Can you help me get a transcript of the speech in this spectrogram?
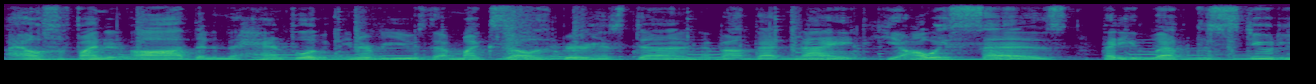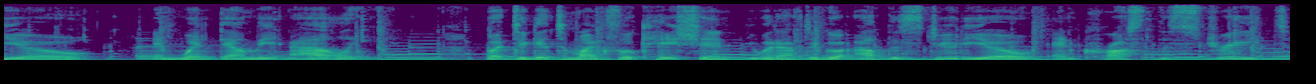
I also find it odd that in the handful of interviews that Mike Salisbury has done about that night, he always says that he left the studio and went down the alley. But to get to Mike's location, you would have to go out the studio and cross the street,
